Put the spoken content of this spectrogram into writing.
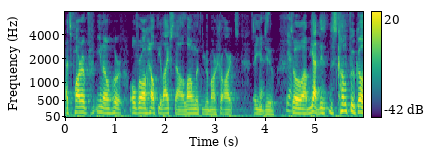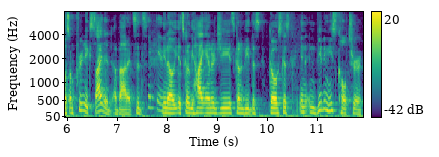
that's part of you know her overall healthy lifestyle, along with your martial arts that you yes. do. Yeah. So um, yeah, this, this, Kung Fu Ghost, I'm pretty excited about it since you. you. know it's going to be high energy. It's going to be this ghost because in, in Vietnamese culture,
